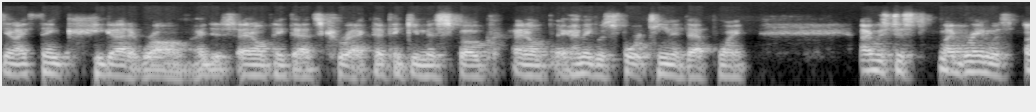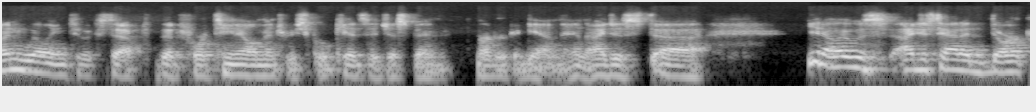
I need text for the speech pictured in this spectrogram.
you know, I think he got it wrong. I just, I don't think that's correct. I think he misspoke. I don't think. I think it was 14 at that point. I was just, my brain was unwilling to accept that 14 elementary school kids had just been murdered again, and I just. Uh, you know, it was, I just had a dark,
